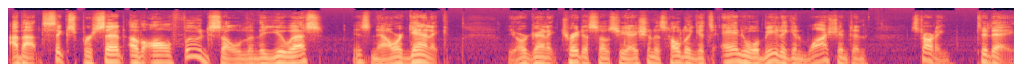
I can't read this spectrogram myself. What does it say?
About 6% of all food sold in the U.S. is now organic. The Organic Trade Association is holding its annual meeting in Washington starting today.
